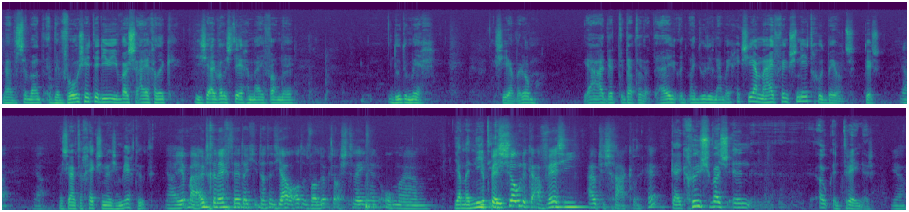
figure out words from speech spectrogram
ja. want de voorzitter die was eigenlijk, die zei wel eens tegen mij van, eh, doe hem weg. Ik zei, ja waarom? Ja, dat, dat, dat, hij, maar doe hem nou weg. Ik zei, ja, maar hij functioneert goed bij ons. Dus, ja, ja. dan zou het toch gek zijn als je hem weg doet? Ja, je hebt mij uitgelegd hè, dat, je, dat het jou altijd wel lukte als trainer om ehm, Ja, maar je niet... persoonlijke aversie uit te schakelen. Hè? kijk, Guus was een, ook een trainer. Ja,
